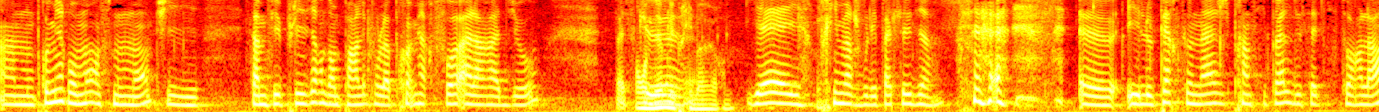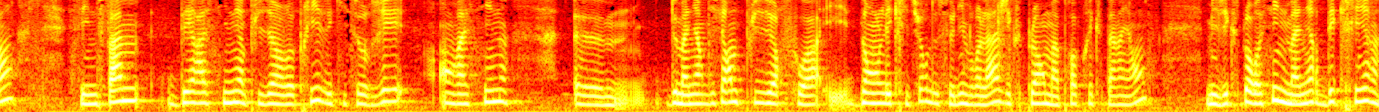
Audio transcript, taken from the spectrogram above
mon premier roman en ce moment, puis ça me fait plaisir d'en parler pour la première fois à la radio. Parce On aime les primeurs. Yay, primeur, je voulais pas te le dire. Euh, et le personnage principal de cette histoire-là, c'est une femme déracinée à plusieurs reprises et qui se réenracine euh, de manière différente plusieurs fois. Et dans l'écriture de ce livre-là, j'explore ma propre expérience, mais j'explore aussi une manière d'écrire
